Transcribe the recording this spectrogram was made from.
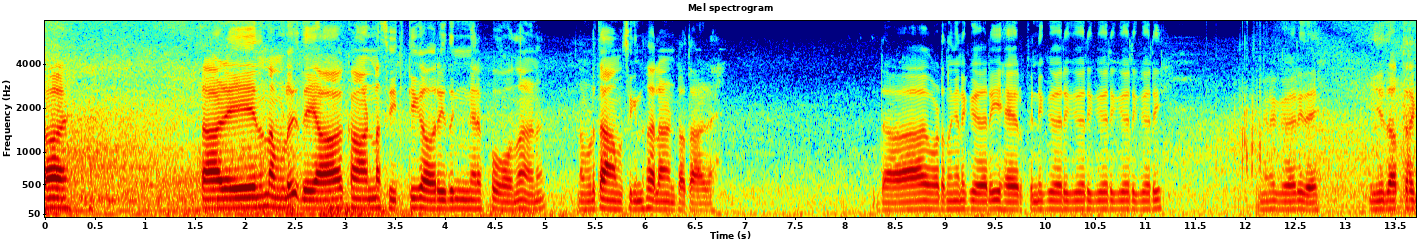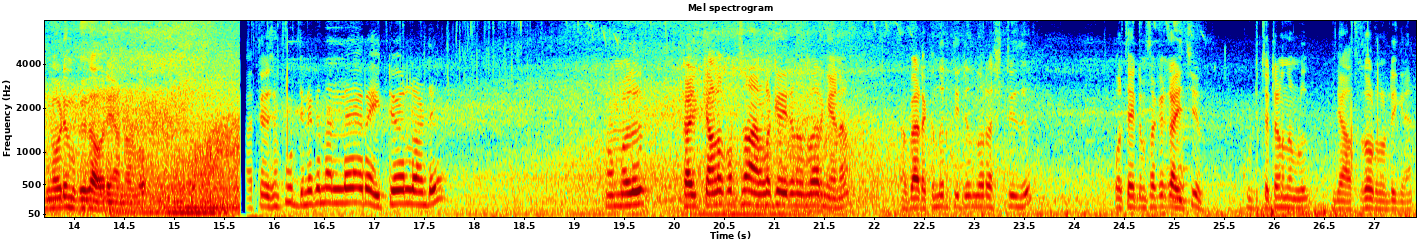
ആ താഴേന്ന് നമ്മൾ ഇതേ ആ കാണുന്ന സിറ്റി കവർ ചെയ്ത് ഇങ്ങനെ പോകുന്നതാണ് നമ്മൾ താമസിക്കുന്ന സ്ഥലമാണ് കേട്ടോ താഴെ. ഇതാ ഇവിടെ നിന്ന് ഇങ്ങനെ കയറി ഹെയർ പിന്ന് കയറി കയറി കയറി കയറി കയറി ഇങ്ങനെ കയറി ഇതേ ഇനി ഇത് അത്രയും കൂടി നമുക്ക് കവർ ചെയ്യാനുള്ളൂ. അത്യാവശ്യം ഫുഡിനൊക്കെ നല്ല റേറ്റ് ഉള്ളതുകൊണ്ട് നമ്മൾ കഴിക്കാനുള്ള കുറച്ച് സാധനങ്ങളൊക്കെ ആയിരുന്നു നമ്മൾ ഇറങ്ങിയാണ് അപ്പോൾ ഇടയ്ക്ക് നിർത്തിയിട്ട് ഒന്ന് റെസ്റ്റ് ചെയ്ത് കുറച്ച് ഐറ്റംസ് ഒക്കെ കഴിച്ച് കുടിച്ചിട്ടാണ് നമ്മൾ യാത്ര തുടർന്നുകൊണ്ടിരിക്കുന്നത്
